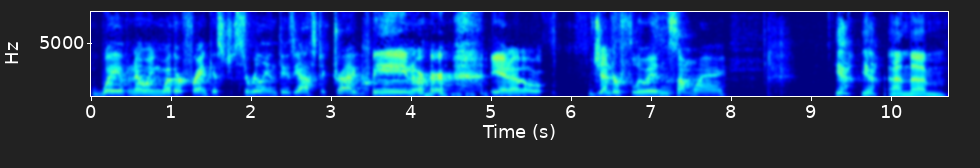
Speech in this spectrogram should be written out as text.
way of knowing whether Frank is just a really enthusiastic drag queen or, you know, gender fluid in some way. Yeah, yeah. And um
